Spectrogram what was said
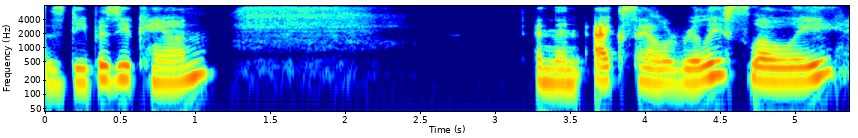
as deep as you can. And then exhale really slowly.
